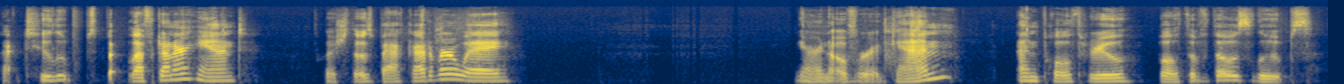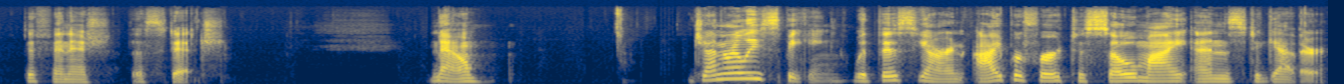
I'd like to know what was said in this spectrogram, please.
Got two loops left on our hand. Push those back out of our way. Yarn over again and pull through both of those loops to finish the stitch. Now, generally speaking, with this yarn, I prefer to sew my ends together.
